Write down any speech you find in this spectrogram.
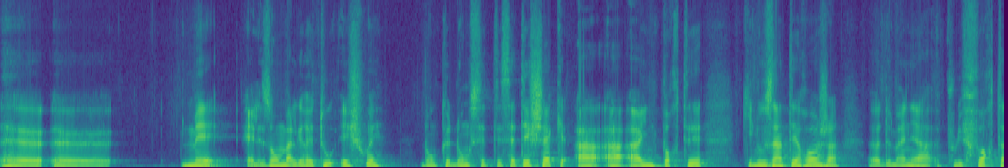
mais elles ont malgré tout échoué. Donc, donc cet échec a, une portée qui nous interroge euh, de manière plus forte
